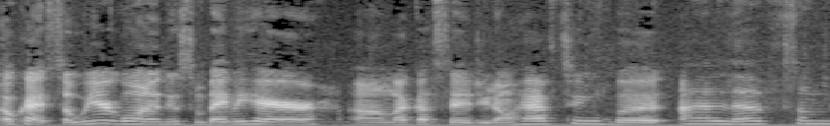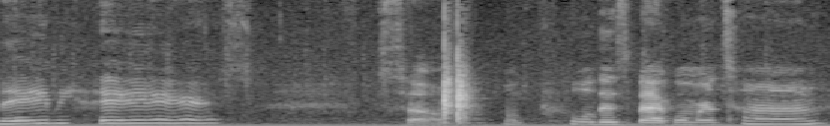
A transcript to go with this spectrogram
okay so we are going to do some baby hair. Um, like i said you don't have to but i love some baby hairs. So i'll pull this back one more time.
